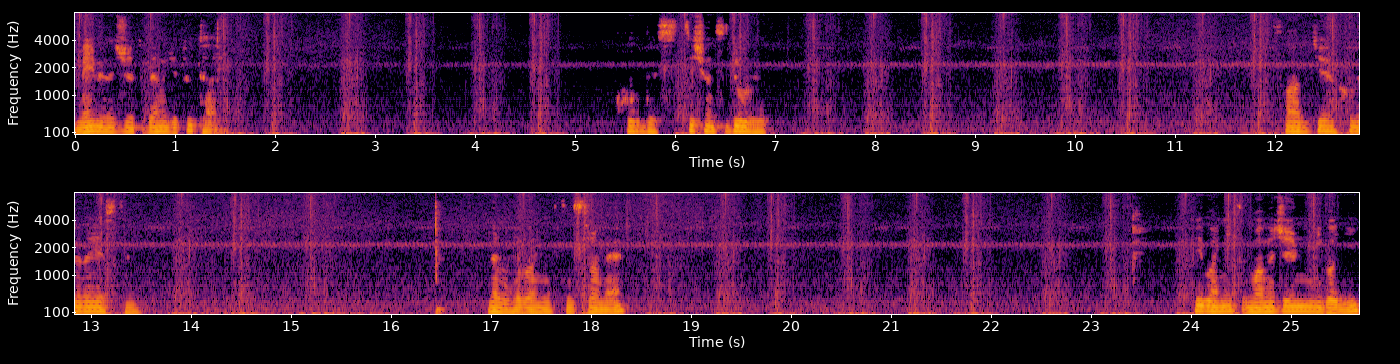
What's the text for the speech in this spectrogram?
Miejmy nadzieję, że to będzie tutaj. Kurde, z tysiąc duży. Fuck, gdzie cholera jestem? Dobra, chyba nie w tę stronę. Chyba chcę- mam nadzieję, że mnie nie goni.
